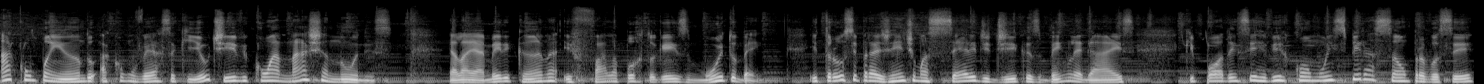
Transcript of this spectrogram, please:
acompanhando a conversa que eu tive com a Nasha Nunes. Ela é americana e fala português muito bem e trouxe para gente uma série de dicas bem legais que podem servir como inspiração para você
